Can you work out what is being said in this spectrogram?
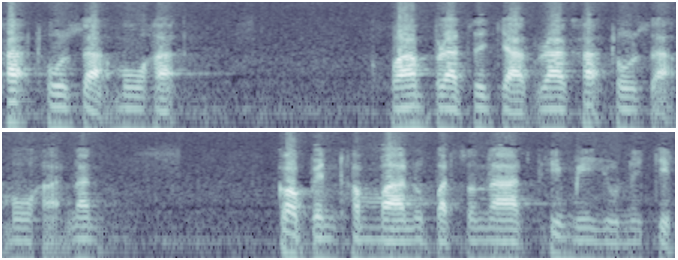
คะโทสะโมหะ ความปราศจากราคะโทสะโมหะนั้น ก็เป็นธรรมานุปัสสนาที่มีอยู่ในจิต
